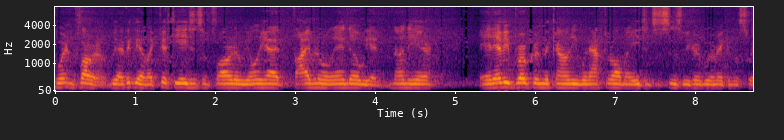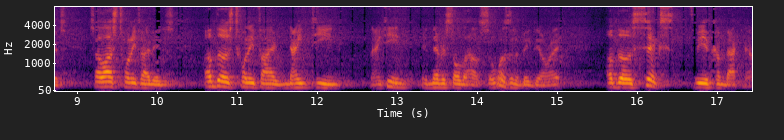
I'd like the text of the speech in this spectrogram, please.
weren't in Florida. We, I think we had like 50 agents in Florida. We only had five in Orlando. We had none here. And every broker in the county went after all my agents as soon as we heard we were making the switch. So I lost 25 agents. Of those 25, 19, 19 had never sold a house. So it wasn't a big deal, right? Of those six, three have come back now.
